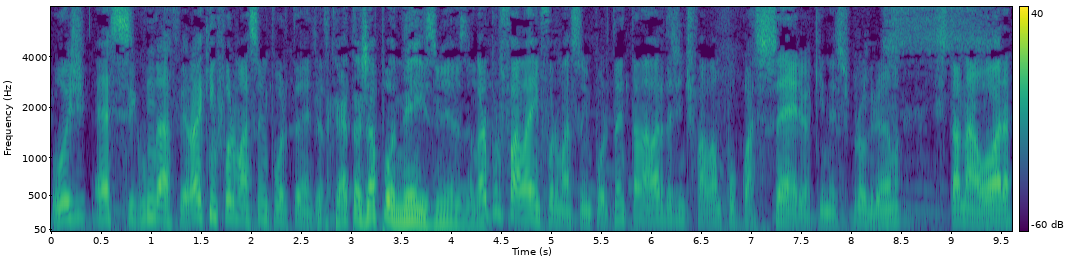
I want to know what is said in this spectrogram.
hoje é segunda-feira. Olha que informação importante. O cara tá japonês mesmo. Agora, por falar em informação importante, está na hora da gente falar um pouco a sério aqui nesse programa. Está na hora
